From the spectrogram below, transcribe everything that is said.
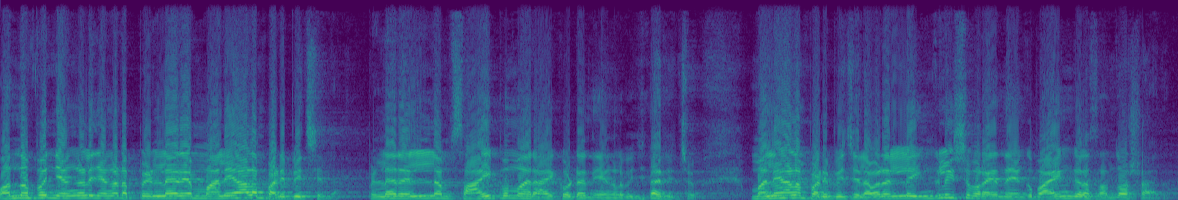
വന്നപ്പോൾ ഞങ്ങൾ ഞങ്ങളുടെ പിള്ളേരെ മലയാളം പഠിപ്പിച്ചില്ല. പിള്ളേരെല്ലാം സായിപ്പന്മാരായിക്കോട്ടെ എന്ന് ഞങ്ങൾ വിചാരിച്ചു. മലയാളം പഠിപ്പിച്ചില്ല. അവരെല്ലാം ഇംഗ്ലീഷ് പറയുന്നത് ഞങ്ങൾക്ക് ഭയങ്കര സന്തോഷമായിരുന്നു.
